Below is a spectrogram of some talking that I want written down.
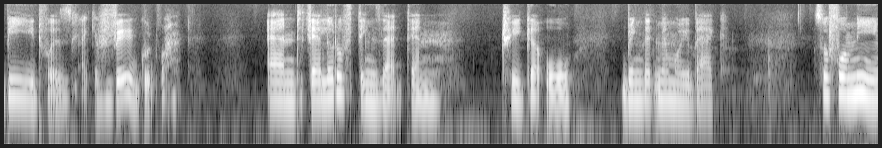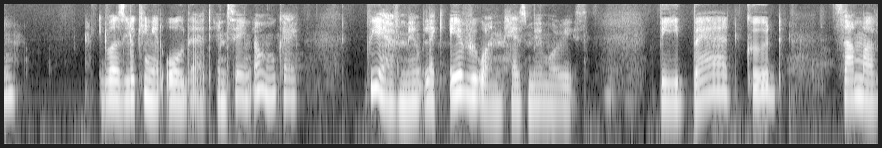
B it was like a very good one. And there are a lot of things that then trigger or bring that memory back. So for me it was looking at all that and saying oh okay. We have mem- like everyone has memories be it bad, good. Some are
